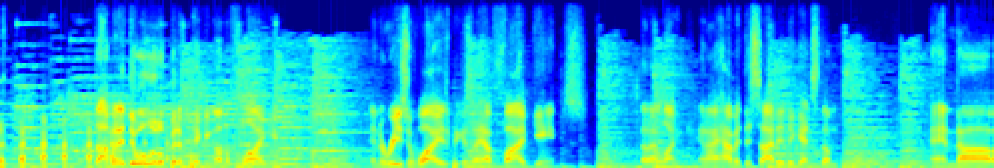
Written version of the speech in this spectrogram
so I'm going to do a little bit of picking on the fly here, and the reason why is because I have five games that I like, and I haven't decided against them. And uh,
